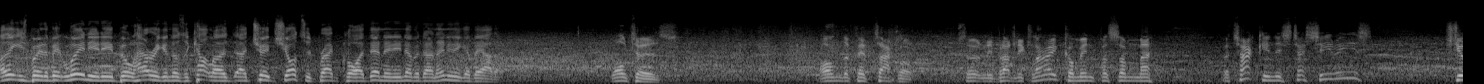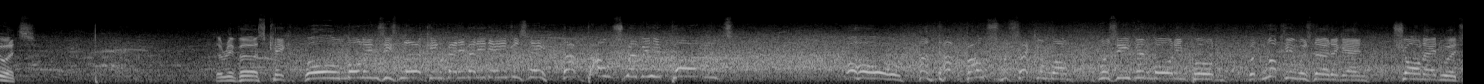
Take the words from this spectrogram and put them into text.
I think he's been a bit lenient here, Bill Harrigan. There's a couple of uh, cheap shots at Brad Clyde then, and he never done anything about it. Walters on the fifth tackle. Certainly Bradley Clyde come in for some uh, attack in this test series. Stuart. The reverse kick. Oh, Mullins is lurking very, very dangerously. That bounce will be important. Oh, and that bounce, the second one, was even more important. But who was there again. Shaun Edwards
